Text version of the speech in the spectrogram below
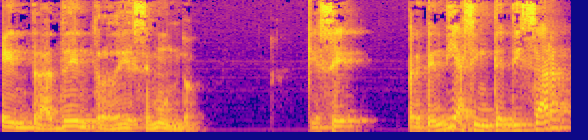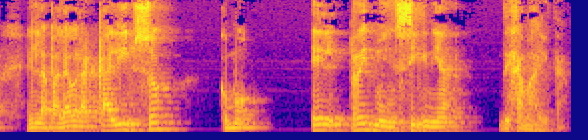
Entra dentro de ese mundo que se pretendía sintetizar en la palabra calipso como el ritmo insignia de Jamaica.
